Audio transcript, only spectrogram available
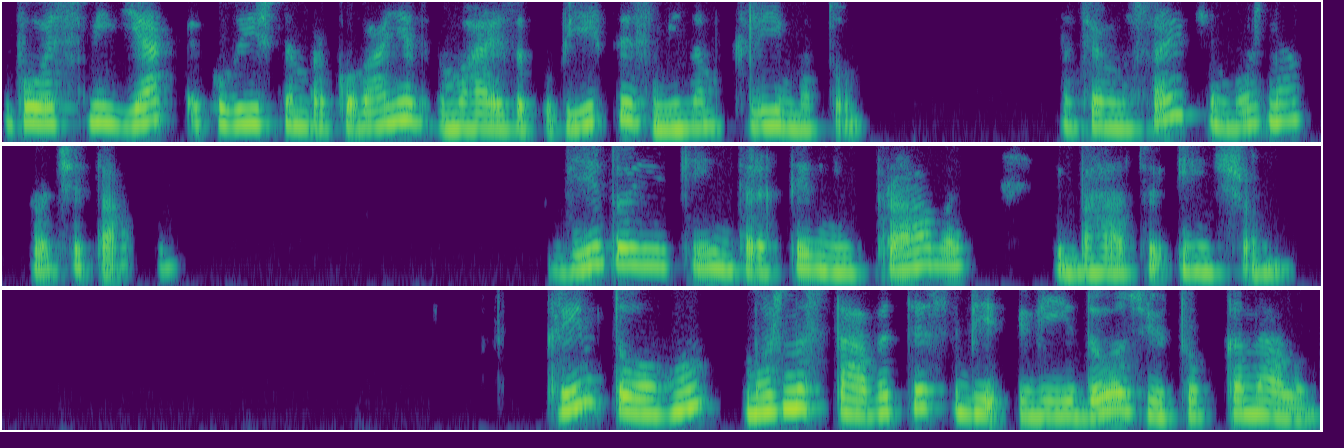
восьмій Як екологічне маркування допомагає запобігти змінам клімату. На цьому сайті можна прочитати відео, які інтерактивні вправи і багато іншого. Крім того, можна ставити собі відео з YouTube каналу.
